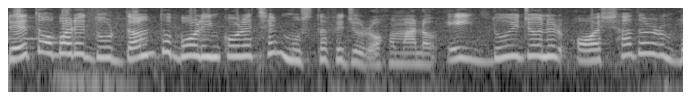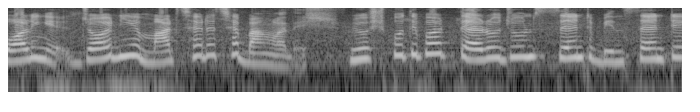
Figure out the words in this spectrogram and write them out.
ডেথ ওভারে দুর্দান্ত বোলিং করেছেন মুস্তাফিজুর রহমানও। এই দুইজনের অসাধারণ বোলিংয়ে জয় নিয়ে মাঠ ছেড়েছে বাংলাদেশ। বৃহস্পতিবার তেরো জুন সেন্ট ভিনসেন্টে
